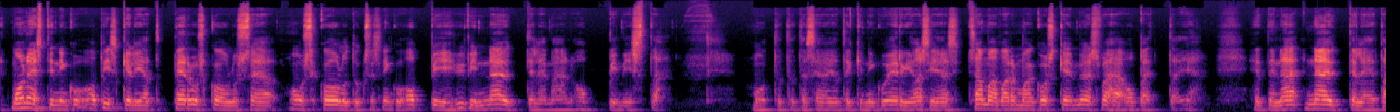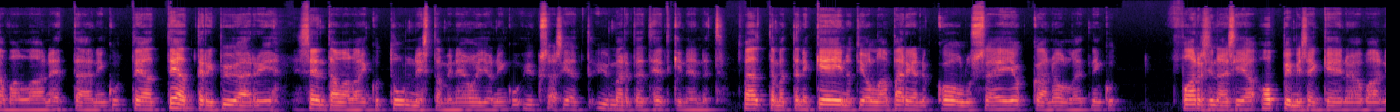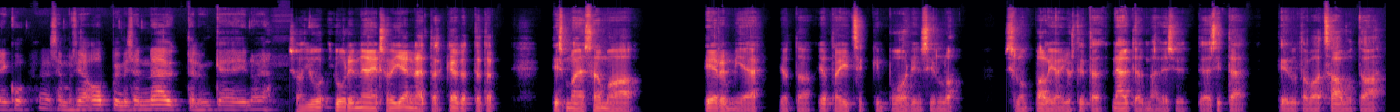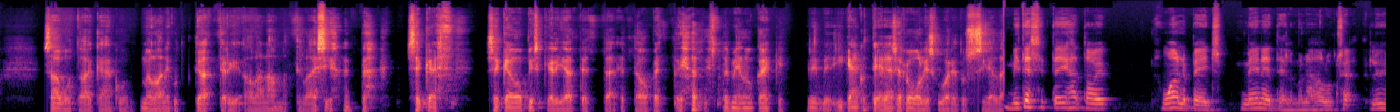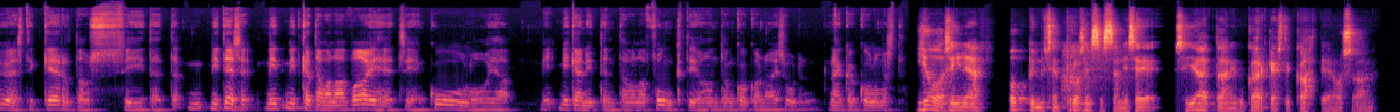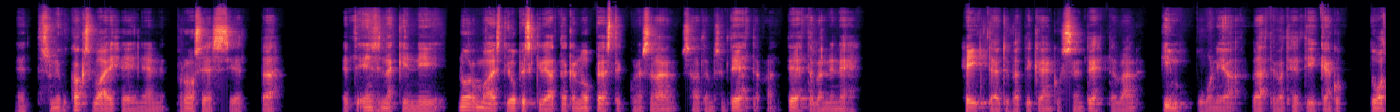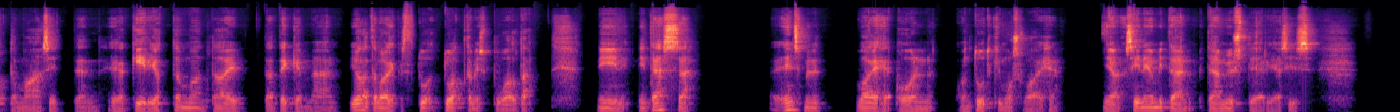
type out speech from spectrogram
et monesti niin kuin opiskelijat peruskoulussa ja muussa koulutuksessa niin kuin oppii hyvin näyttelemään oppimista, mutta tota, se on jotenkin niin kuin eri asia. Ja sama varmaan koskee myös vähän opettajia että ne nä- näyttelee tavallaan, että tämä niin kuin teatteri pyörii. Sen tavalla niin tunnistaminen on jo niin yksi asia, että ymmärtää, että hetkinen, että välttämättä ne keinot, joilla on pärjännyt koulussa, ei olekaan olleet niin varsinaisia oppimisen keinoja, vaan niin semmoisia oppimisen näyttelyn keinoja. Se on ju- juuri näin. Se on jännä, että käytät tätä tismalleen samaa termiä, jota, jota itsekin pohdin silloin, silloin paljon, just tätä näytelmällisyyttä ja sitä tietyllä tavalla, että saavutaan saavutaan ikään kuin, me ollaan niin kuin teatterialan ammattilaisia, että sekä, sekä opiskelijat että, että opettajat, että meillä on kaikki, ikään kuin tehdään se roolisuoritus siellä. Miten sitten ihan toi one page menetelmänä, haluatko lyhyesti kertoa siitä, että miten se, mitkä tavallaan vaiheet siihen kuuluu ja mikä niiden tavallaan funktio on tuon kokonaisuuden näkökulmasta? Joo, siinä oppimisen prosessissa niin se, se jaetaan niin kuin karkeasti kahteen osaan. Että se on niin kaksivaiheinen prosessi, että, että ensinnäkin niin normaalisti opiskelijat aika nopeasti, kun ne saa, saa tämmöisen tehtävän, tehtävän, niin ne heittäytyvät ikään kuin sen tehtävän kimppuun ja lähtevät heti ikään kuin tuottamaan sitten ja kirjoittamaan tai, tai tekemään jollain tavalla tuottamispuolta. Niin, niin tässä ensimmäinen vaihe on, on tutkimusvaihe. Ja siinä ei ole mitään, mitään mysteeriä. Siis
